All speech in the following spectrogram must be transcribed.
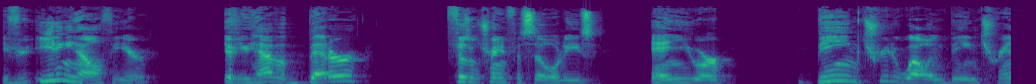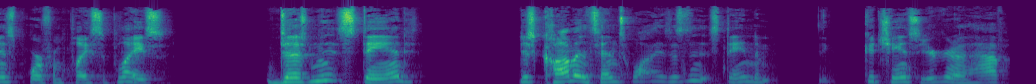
If you're eating healthier, if you have a better physical training facilities, and you are being treated well and being transported from place to place, doesn't it stand, just common sense wise, doesn't it stand a good chance that you're going to have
